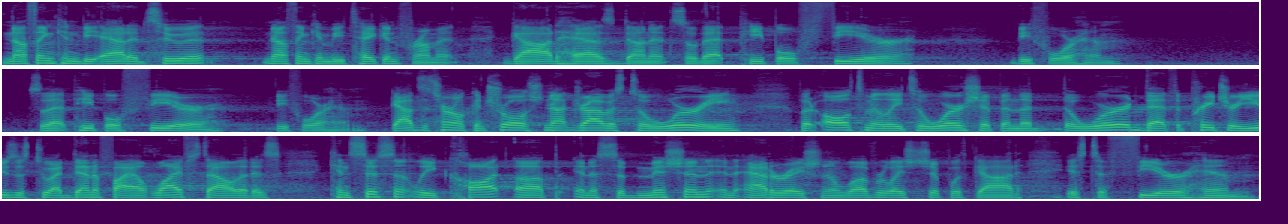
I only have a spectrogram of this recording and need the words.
Nothing can be added to it, nothing can be taken from it. God has done it so that people fear before him. So that people fear before him. God's eternal control should not drive us to worry, but ultimately to worship. And the, the word that the preacher uses to identify a lifestyle that is consistently caught up in a submission and adoration and love relationship with God is to fear him.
